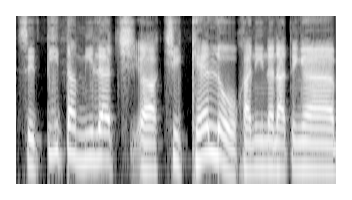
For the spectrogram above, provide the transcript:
si Tita Mila Ch- uh, Chiquelo? Kanina nating uh,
